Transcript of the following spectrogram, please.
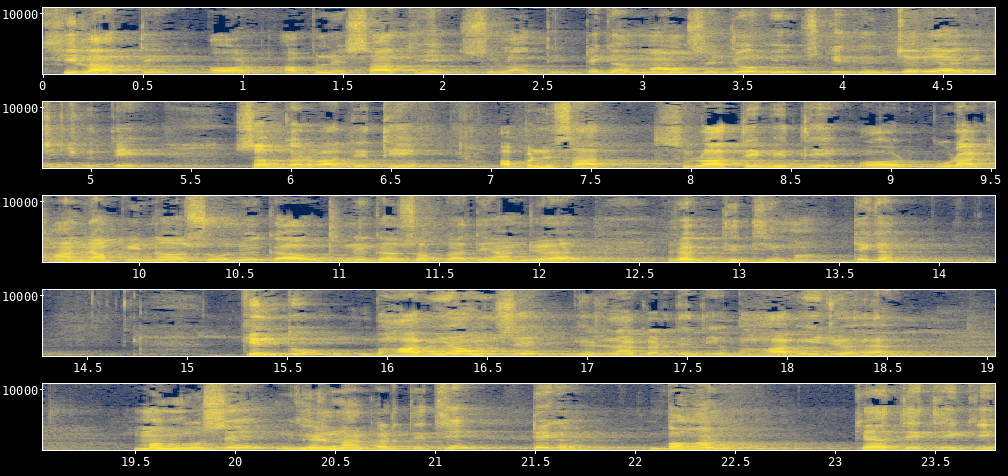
खिलाती और अपने साथ ही सुलाती। ठीक है, माँ उसे जो भी उसकी दिनचर्या की चीज़ होती, सब करवाती थी अपने साथ सुलाती भी थी और पूरा खाना पीना, सोने का, उठने का सबका ध्यान जो है रखती थी माँ। ठीक है, किंतु भाभियाँ उनसे घृणा करती थी। भाभी जो है मंगू से घृणा करती थी। ठीक है। बहन कहती थी कि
